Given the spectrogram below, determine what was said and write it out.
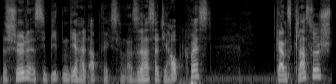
das Schöne ist, sie bieten dir halt Abwechslung. Also du hast halt die Hauptquest, ganz klassisch,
